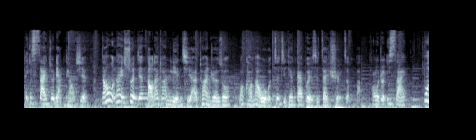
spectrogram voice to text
她一塞就两条线，然后我那一瞬间脑袋突然连起来，突然觉得说，哇靠，那我这几天该不会也是在确诊吧？然后我就一塞。哇，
